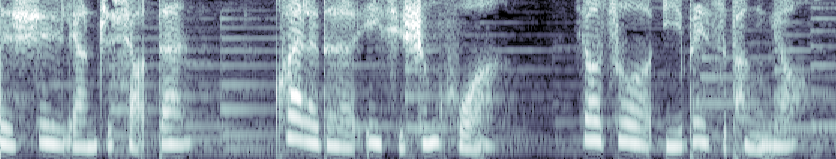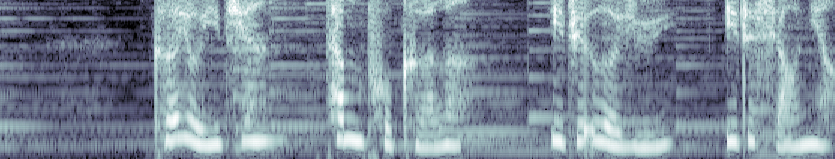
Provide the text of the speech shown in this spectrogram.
的是两只小蛋，快乐的一起生活，要做一辈子朋友。可有一天，他们破壳了，一只鳄鱼，一只小鸟。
